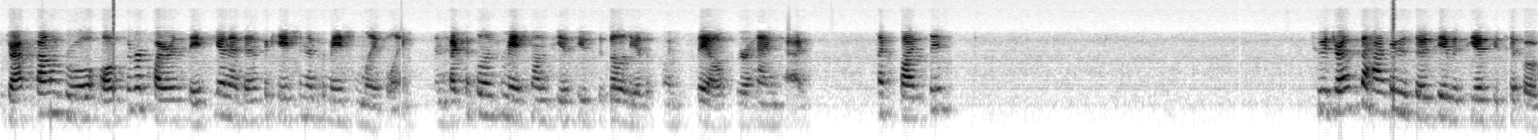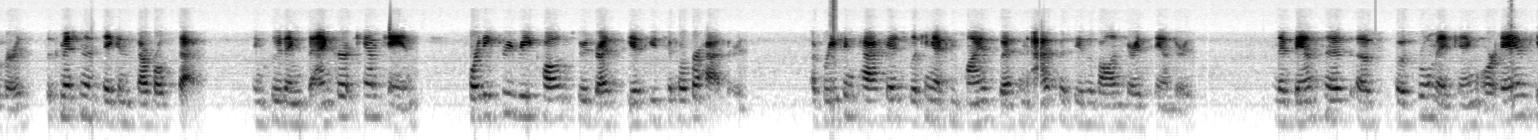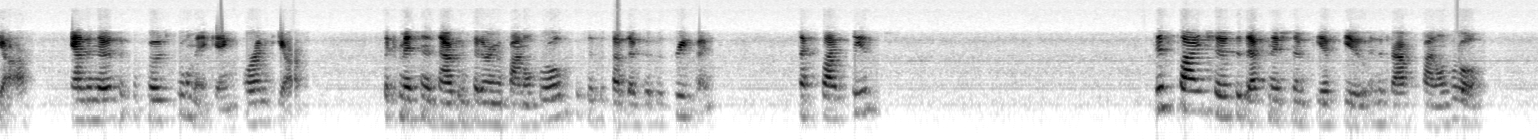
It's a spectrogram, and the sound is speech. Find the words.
The draft final rule also requires safety and identification information labeling and technical information on CSU stability at the point of sale through a hang tag. Next slide, please. To address the hazard associated with CSU tip overs, the Commission has taken several steps including the Anchor campaign, 43 recalls to address CSU tip over hazards, a briefing package looking at compliance with and adequacy of the voluntary standards, an advance notice of proposed rulemaking, or ANPR, and a notice of proposed rulemaking, or NPR. The Commission is now considering a final rule, which is the subject of this briefing. Next slide, please. This slide shows the definition of CSU in the draft final rule.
